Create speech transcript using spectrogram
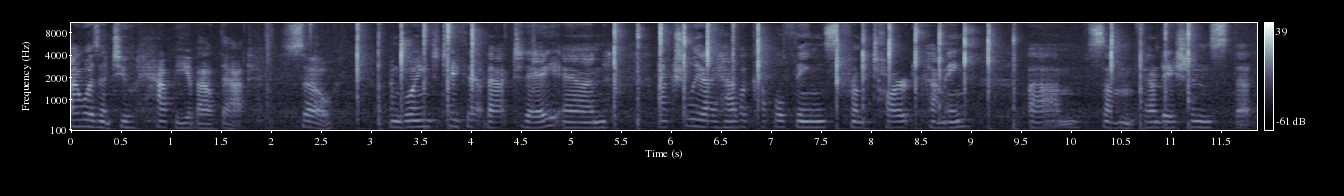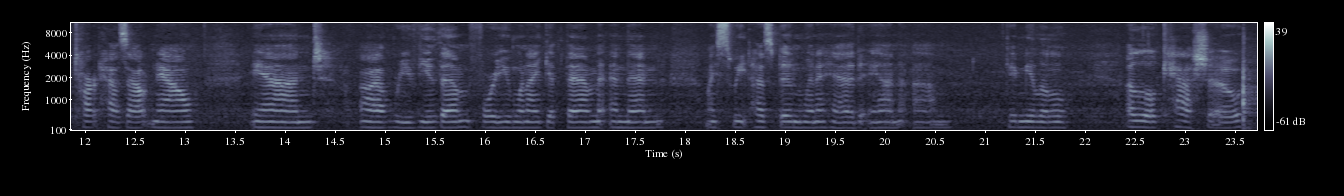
I wasn't too happy about that. So I'm going to take that back today and actually I have a couple things from Tarte coming. Um, some foundations that Tarte has out now and I'll review them for you when I get them and then my sweet husband went ahead and um, gave me a little a little casho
